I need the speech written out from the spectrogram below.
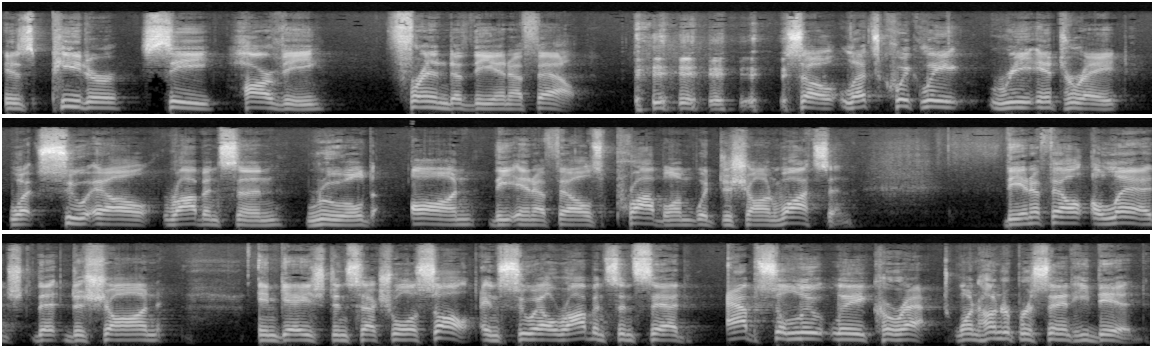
is Peter C. Harvey, friend of the NFL. so let's quickly reiterate what Sue L. Robinson ruled on the NFL's problem with Deshaun Watson. The NFL alleged that Deshaun engaged in sexual assault, and Sue L. Robinson said, absolutely correct. 100% he did.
